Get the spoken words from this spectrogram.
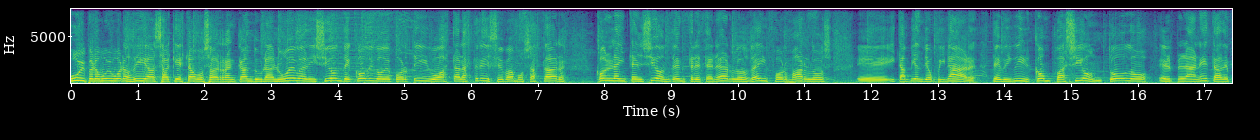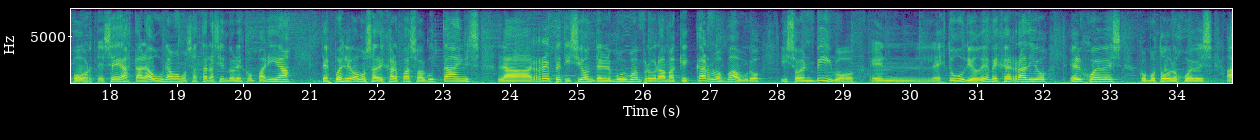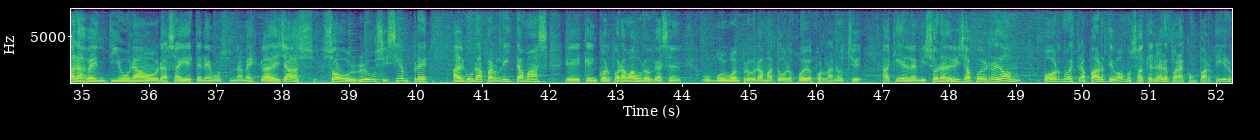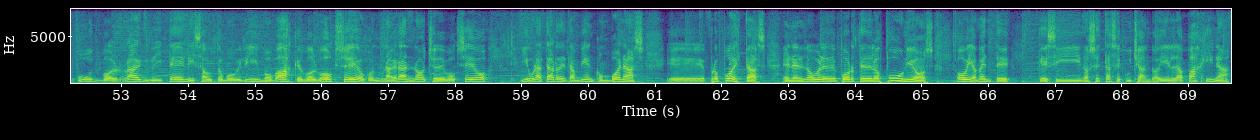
Muy pero muy buenos días, aquí estamos arrancando una nueva edición de Código Deportivo. Hasta las 13 vamos a estar con la intención de entretenerlos, de informarlos eh, y también de opinar, de vivir con pasión todo el planeta deportes. ¿eh? Hasta la una vamos a estar haciéndoles compañía. Después le vamos a dejar paso a Good Times, la repetición del muy buen programa que Carlos Mauro hizo en vivo en el estudio de MG Radio el jueves, como todos los jueves, a las 21 horas. Ahí tenemos una mezcla de jazz, soul, blues y siempre alguna perlita más eh, que incorpora Mauro, que hacen un muy buen programa todos los jueves por la noche aquí en la emisora de Villa Pueyrredón. Por nuestra parte vamos a tener para compartir fútbol, rugby, tenis, automovilismo, básquetbol, boxeo, con una gran noche de boxeo y una tarde también con buenas eh, propuestas en el noble deporte de los puños. Obviamente que si nos estás escuchando ahí en la página,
